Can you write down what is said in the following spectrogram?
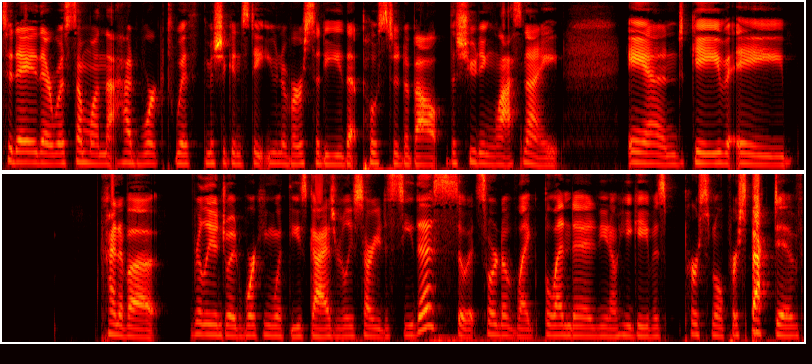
today, there was someone that had worked with Michigan State University that posted about the shooting last night and gave a kind of a really enjoyed working with these guys, really sorry to see this. So it's sort of like blended, you know, he gave his personal perspective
